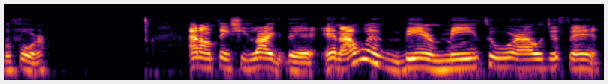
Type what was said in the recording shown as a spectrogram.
before, I don't think she liked that. And I wasn't being mean to her. I was just saying,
